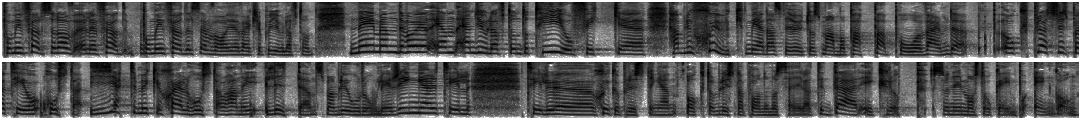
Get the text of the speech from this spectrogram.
På min, födelsedag, eller föd, på min födelse var jag verkligen på julafton. Nej, men det var en, en julafton då Theo fick... Eh, han blev sjuk medan vi var ute hos mamma och pappa på Värmdö. Och plötsligt började Theo hosta. Jättemycket skällhosta och han är liten så man blir orolig. Ringer till, till eh, sjukupplysningen och de lyssnar på honom och säger att det där är krupp så ni måste åka in på en gång.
